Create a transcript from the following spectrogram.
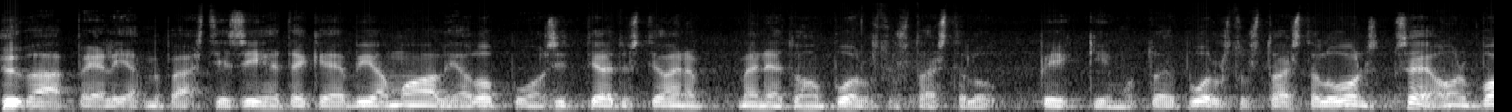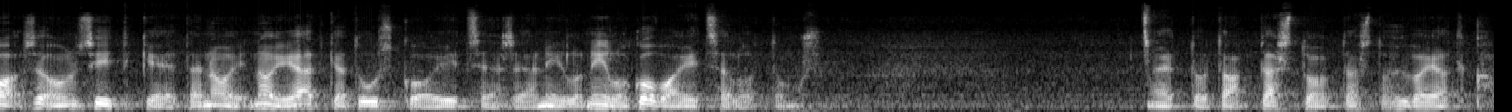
hyvää peliä. Me päästiin siihen tekemään vielä maalia. Loppu on sitten tietysti aina menee tuohon puolustustaistelupiikkiin, mutta tuo puolustustaistelu on, se on, va, se on sitkeä. Noi, noi jätkät uskoo itseensä ja niillä, niillä on kova itseluottamus. Et tota, tästä, on, tästä on hyvä jatkaa.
